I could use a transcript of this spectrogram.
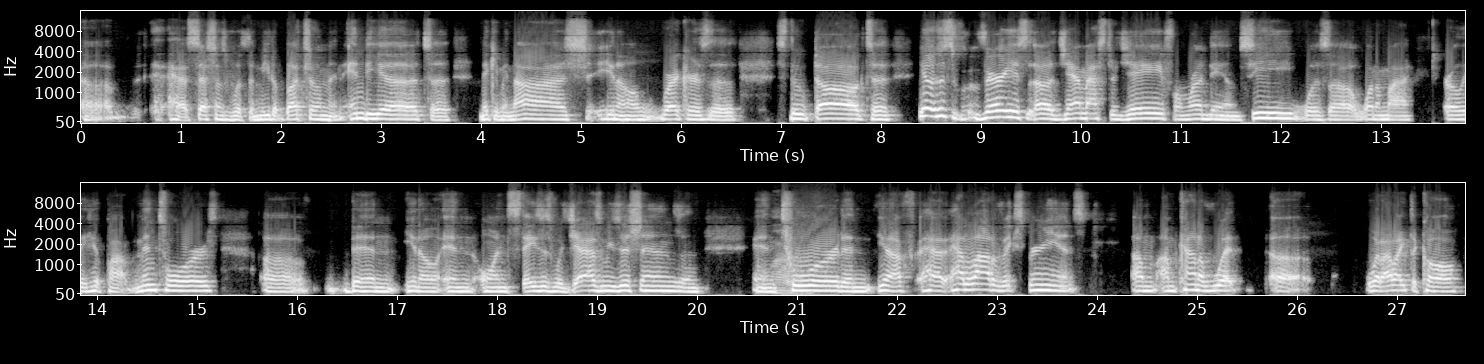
uh, had sessions with Amitabh Bachchan in India to Nicki Minaj, you know, records the Snoop Dogg to you know just various uh, Jam Master Jay from Run DMC was uh, one of my early hip hop mentors. Uh, been you know in on stages with jazz musicians and and wow. toured and you know I've had had a lot of experience. I'm I'm kind of what uh, what I like to call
